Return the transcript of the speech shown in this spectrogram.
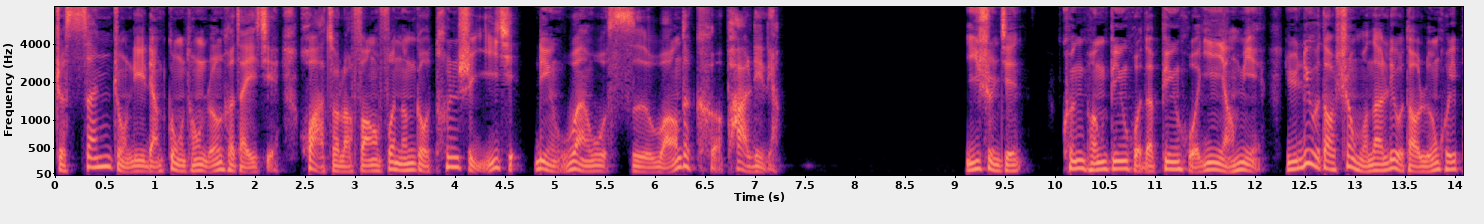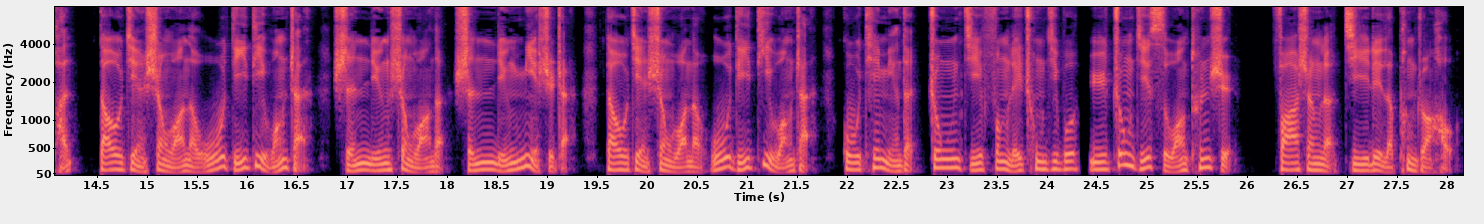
这三种力量共同融合在一起，化作了仿佛能够吞噬一切、令万物死亡的可怕力量。一瞬间，鲲鹏冰火的冰火阴阳灭与六道圣王的六道轮回盘，刀剑圣王的无敌帝王斩。神灵圣王的神灵灭世斩，刀剑圣王的无敌帝王斩，古天明的终极风雷冲击波与终极死亡吞噬发生了激烈的碰撞后，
